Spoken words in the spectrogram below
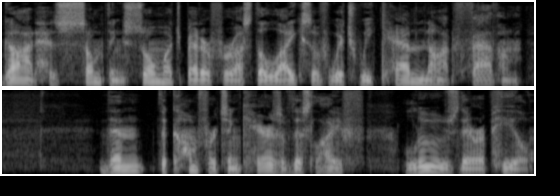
God, has something so much better for us, the likes of which we cannot fathom. Then the comforts and cares of this life lose their appeal.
